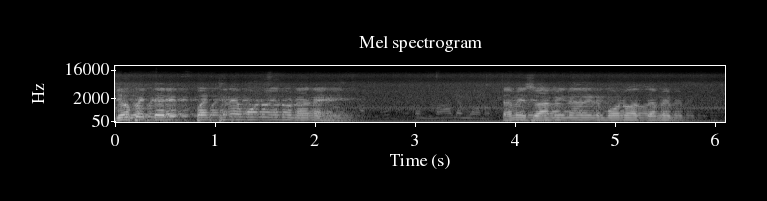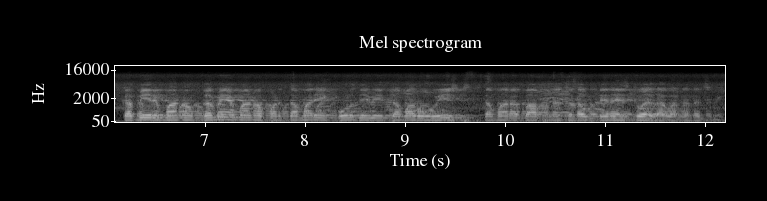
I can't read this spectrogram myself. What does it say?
જો ભાઈ, દરેક પંથને મોનો, એનો ના નહીં તમે સ્વામિનારાયણ મોનો, તમે કબીર માનો, ગમે માનો, પણ તમારી કુળદેવી, તમારું ઈષ્ટ, તમારા બાપના ચડાવ તેને તોય લાવવાના નથી.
